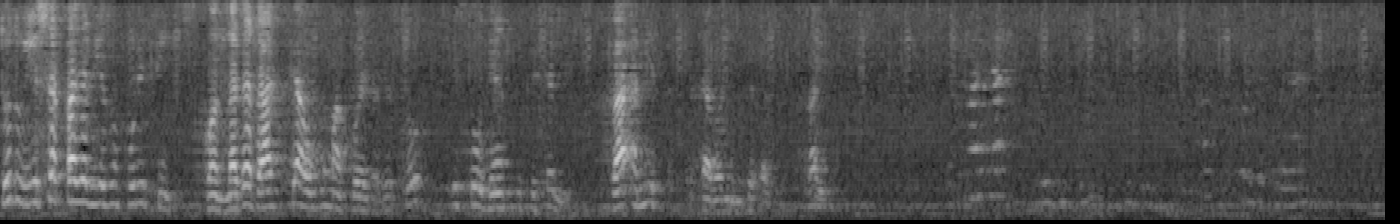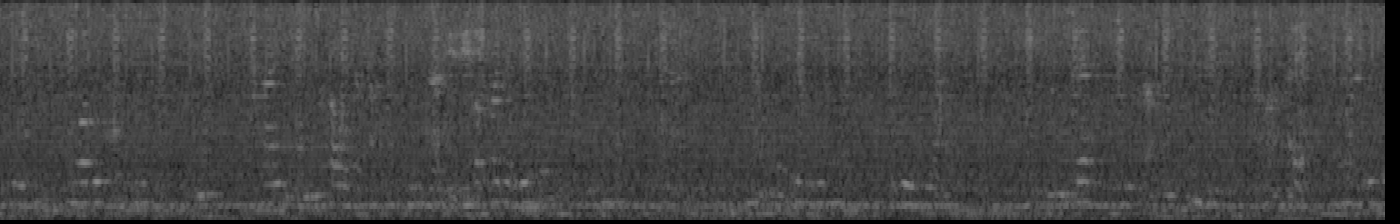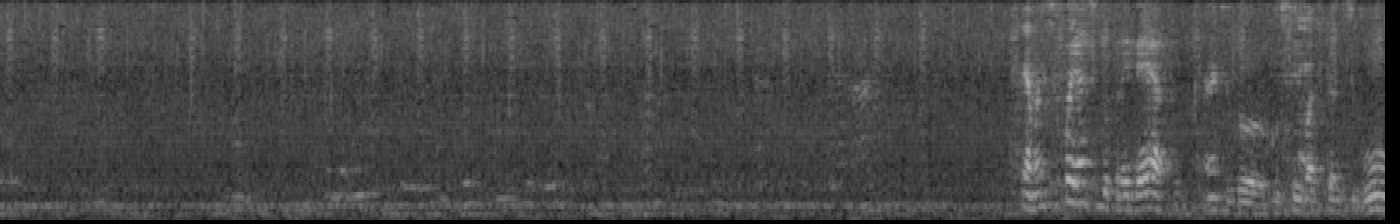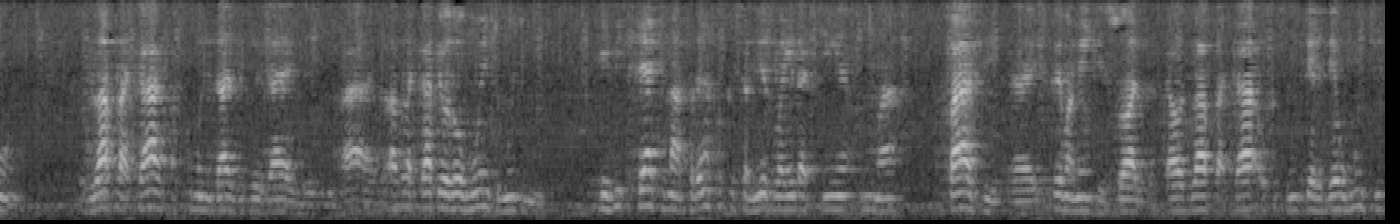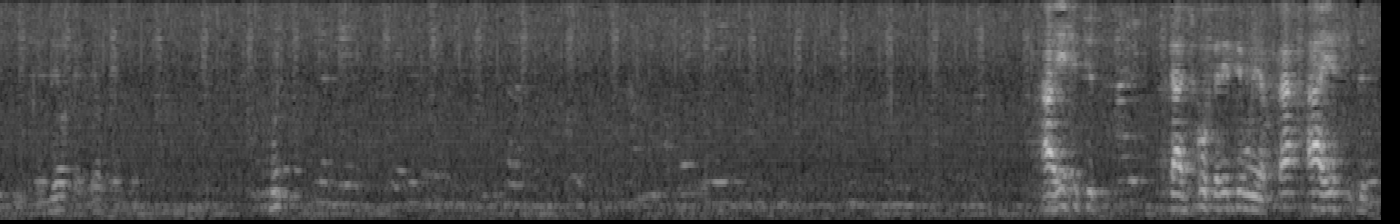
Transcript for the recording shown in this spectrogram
Tudo isso é paganismo puro e simples. Quando, na verdade, se há alguma coisa eu estou, estou dentro do cristianismo. Vá à missa. Estava no Só isso. É, mas isso foi antes do Frei Beto, antes do Concílio Vaticano II. Lá para cá, as comunidades eclesiais de lá para cá piorou muito, muito, muito. Em 27, na França, o cristianismo ainda tinha uma base é, extremamente sólida. Tal, de lá para cá, o cristianismo perdeu muitíssimo. Perdeu, perdeu, perdeu. Muito. Ah, esse título. Tá, desculpa, ele tem um erro, tá? Ah, esse título.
